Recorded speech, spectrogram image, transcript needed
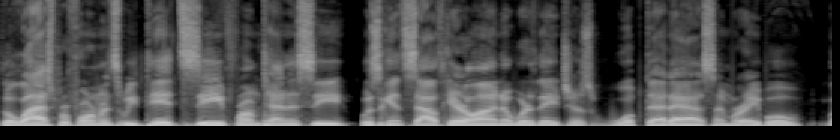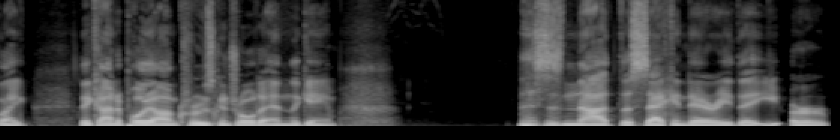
The last performance we did see from Tennessee was against South Carolina, where they just whooped that ass and were able, like, they kind of put it on cruise control to end the game. This is not the secondary that you or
